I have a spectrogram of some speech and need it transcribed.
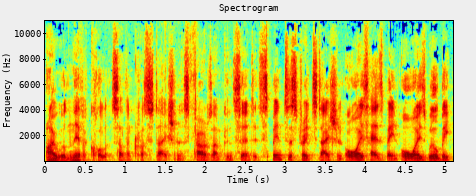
I will never call it Southern Cross Station. As far as I'm concerned, it's Spencer Street Station. Always has been, always will be.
